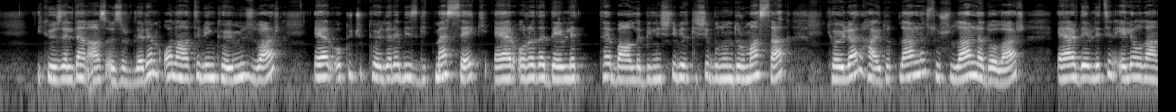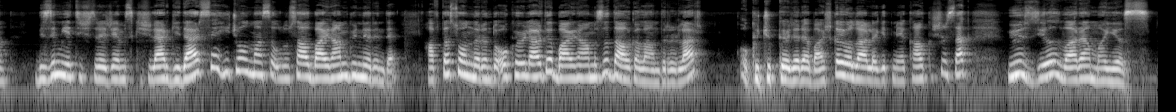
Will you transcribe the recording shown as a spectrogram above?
250'den az özür dilerim 16 bin köyümüz var. Eğer o küçük köylere biz gitmezsek, eğer orada devlete bağlı bilinçli bir kişi bulundurmazsak köyler haydutlarla, suçlularla dolar. Eğer devletin eli olan bizim yetiştireceğimiz kişiler giderse hiç olmazsa ulusal bayram günlerinde, hafta sonlarında o köylerde bayrağımızı dalgalandırırlar. O küçük köylere başka yollarla gitmeye kalkışırsak 100 yıl varamayız.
